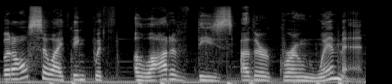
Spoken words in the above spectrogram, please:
but also, I think, with a lot of these other grown women.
